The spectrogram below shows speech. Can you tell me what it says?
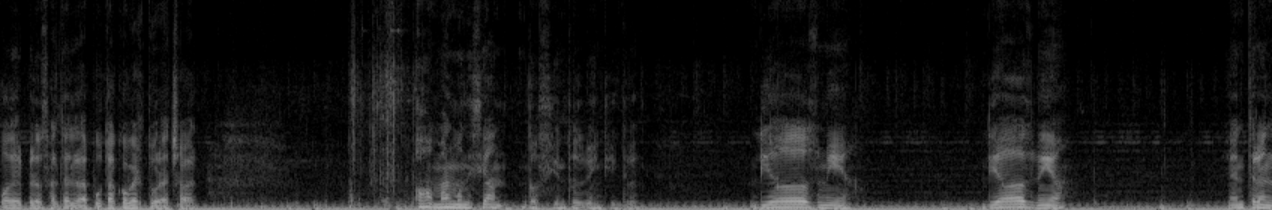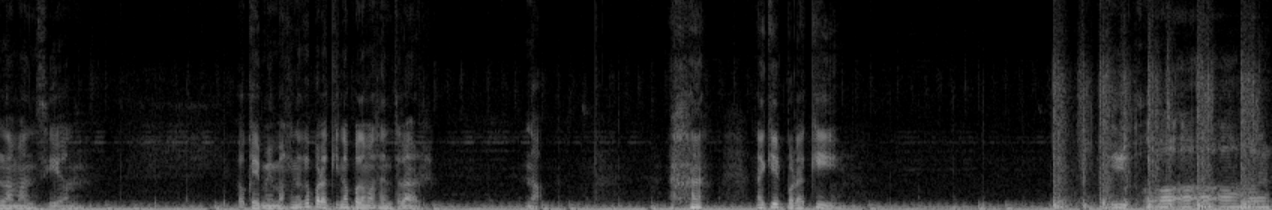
Joder, pero salta de la puta cobertura, chaval. Oh, más munición. 223. Dios mío. Dios mío. Entra en la mansión. Ok, me imagino que por aquí no podemos entrar. No. Hay que ir por aquí. Y... Oh, oh, oh, oh, joder.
